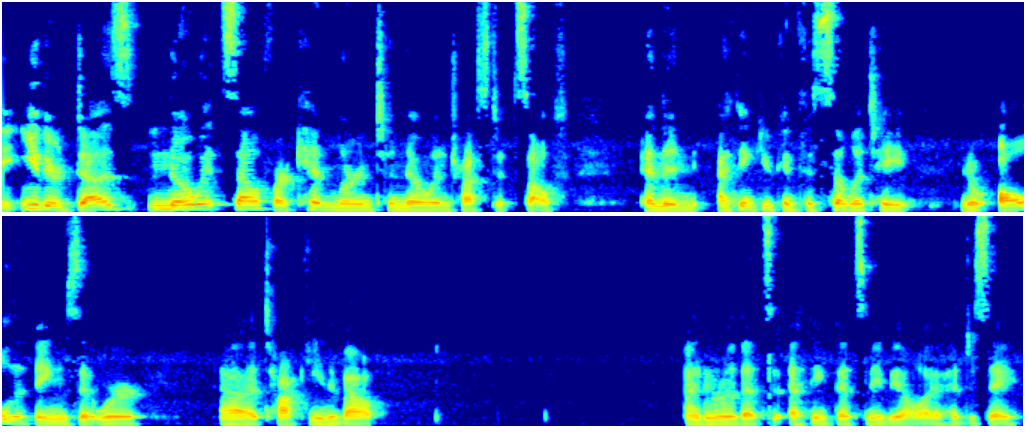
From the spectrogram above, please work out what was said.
either does know itself or can learn to know and trust itself. And then I think you can facilitate, you know, all the things that we're uh, talking about. I don't know. That's I think that's maybe all I had to say.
